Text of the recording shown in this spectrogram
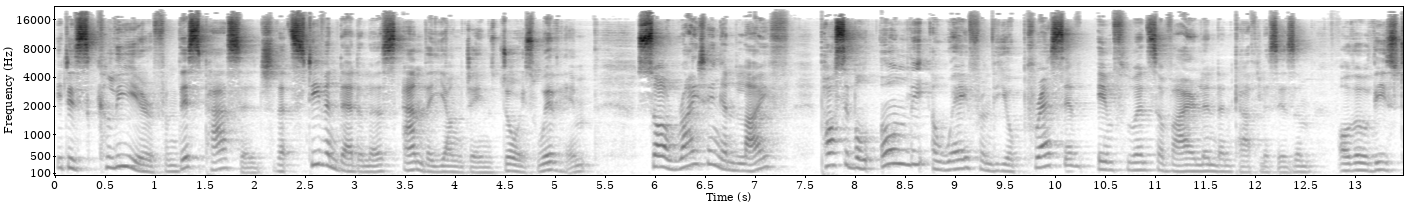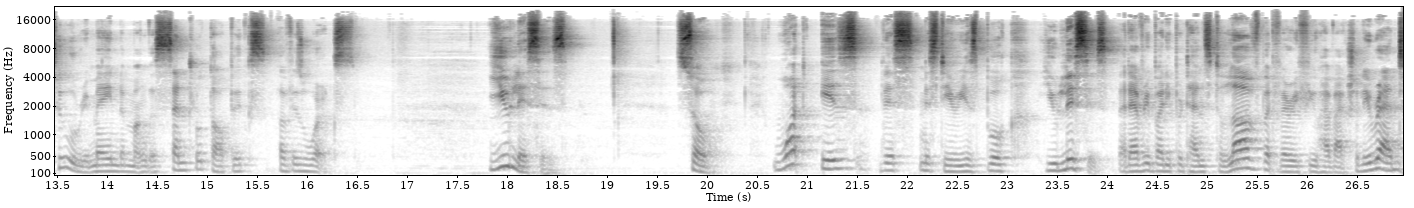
It is clear from this passage that Stephen Dedalus and the young James Joyce with him saw writing and life possible only away from the oppressive influence of Ireland and Catholicism, although these two remained among the central topics of his works. Ulysses. So, what is this mysterious book, Ulysses, that everybody pretends to love but very few have actually read?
